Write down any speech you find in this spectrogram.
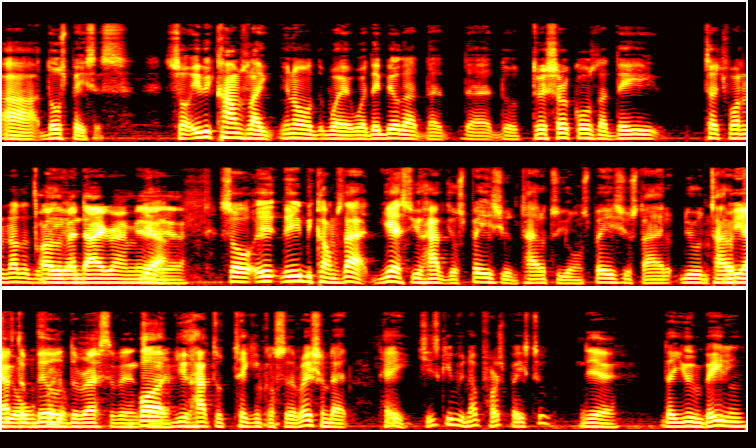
uh those spaces. So it becomes like you know where where they build that that, that the three circles that they touch one another. Oh, the Venn diagram. Yeah, yeah. yeah. So it, it becomes that. Yes, you have your space. You're entitled to your own space. You're entitled. You're entitled But you to have to build freedom. the rest of it. But there. you have to take in consideration that hey, she's giving up her space too. yeah, That you invading.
